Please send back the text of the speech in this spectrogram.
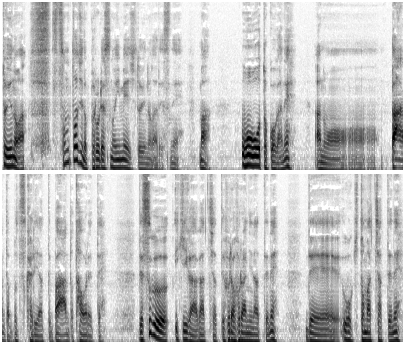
というのはその当時のプロレスのイメージというのがですねまあ大男がねあのー、バーンとぶつかり合ってバーンと倒れてですぐ息が上がっちゃってフラフラになってねで動き止まっちゃってね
